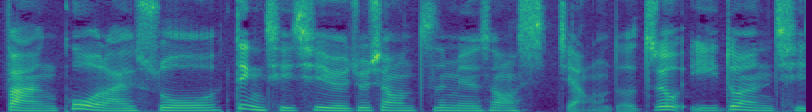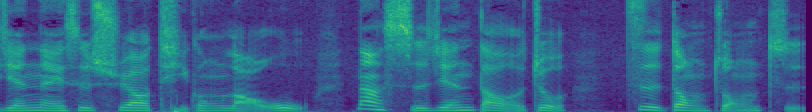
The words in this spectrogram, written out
反过来说，定期契约就像字面上讲的，只有一段期间内是需要提供劳务，那时间到了就自动终止。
